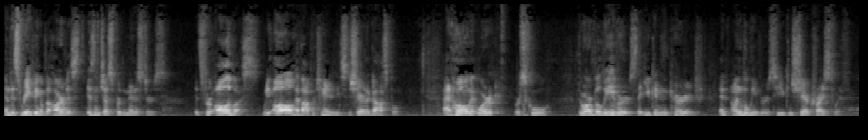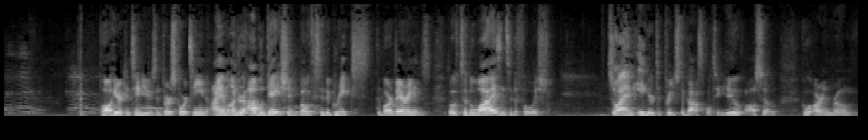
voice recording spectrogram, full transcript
And this reaping of the harvest isn't just for the ministers, it's for all of us. We all have opportunities to share the gospel. At home, at work, or school, there are believers that you can encourage and unbelievers who you can share Christ with. Paul here continues in verse 14 I am under obligation both to the Greeks, the barbarians, both to the wise and to the foolish. So I am eager to preach the gospel to you also who are in Rome.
